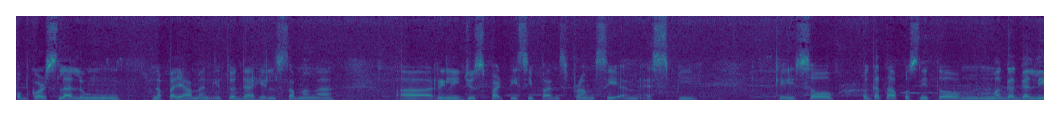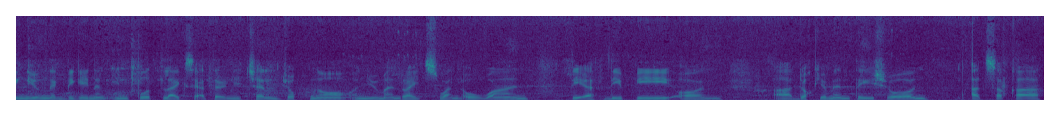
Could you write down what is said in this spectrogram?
Of course, lalong napayaman ito dahil sa mga uh, religious participants from CMSP. Okay, so pagkatapos nito, magagaling yung nagbigay ng input like si Attorney Chel Jokno on Human Rights 101, TFDP on uh, documentation at saka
